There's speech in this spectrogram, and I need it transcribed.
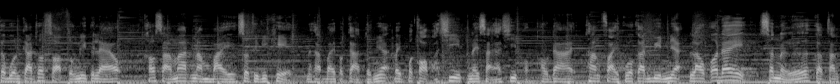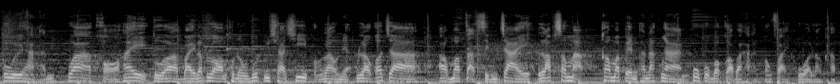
กระบวนการทดสอบตรงนี้ไปแล้ว เขาสามารถนำใบ certificate นะครับใบประกาศตัวเนี้ยไปประกอบอาชีพในสายอาชีพของเขาได้ ทางฝ่ายครัวการบินเนี่ยเราก็ได้เสนอกับทางผู้บริหารว่าขอให้ตัวใบรับรองคุณวุฒิวิชาชีพของเราเนี่ยเราก็จะเอามาตัดสินใจรับสมัครเข้ามาเป็นพนักงานผู้ประกอบอาหารของฝ่ายครัวเราครับ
